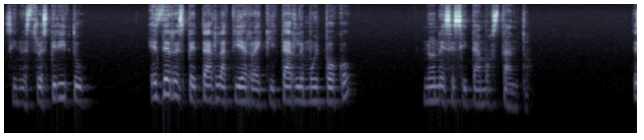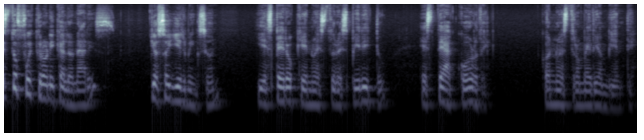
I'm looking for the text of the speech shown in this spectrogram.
Si nuestro espíritu es de respetar la tierra y quitarle muy poco, no necesitamos tanto. Esto fue Crónica Lonares. Yo soy Irvingson y espero que nuestro espíritu esté acorde con nuestro medio ambiente.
